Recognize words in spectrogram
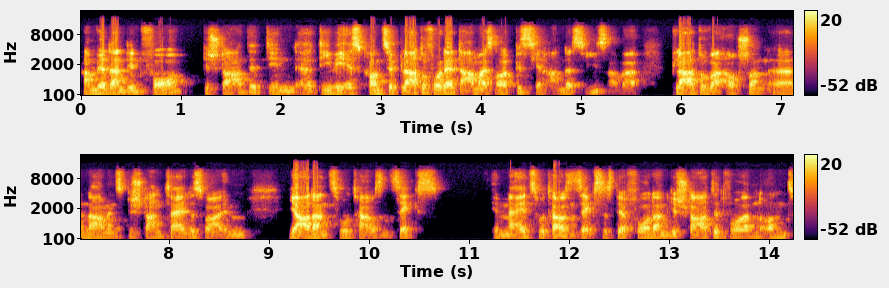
haben wir dann den Fonds gestartet, den äh, DWS Concept Plato Fonds, der damals noch ein bisschen anders hieß, aber Plato war auch schon äh, Namensbestandteil. Das war im Jahr dann 2006 im Mai 2006 ist der Fonds dann gestartet worden und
